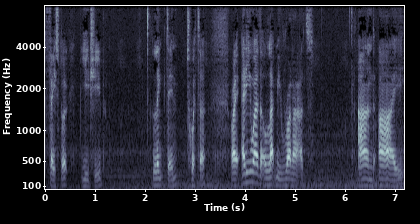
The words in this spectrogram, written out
Facebook, YouTube, LinkedIn, Twitter, right, anywhere that'll let me run ads, and I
